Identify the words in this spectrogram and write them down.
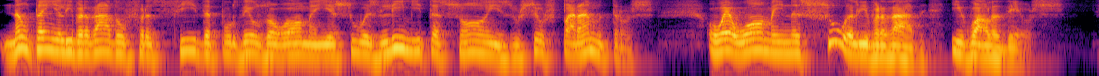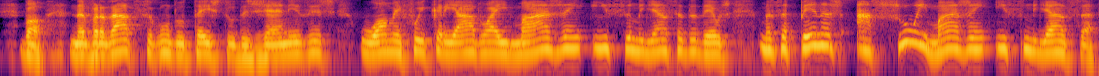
não tem a liberdade oferecida por Deus ao homem as suas limitações, os seus parâmetros ou é o homem na sua liberdade igual a Deus? Bom, na verdade, segundo o texto de Gênesis, o homem foi criado à imagem e semelhança de Deus, mas apenas à sua imagem e semelhança,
